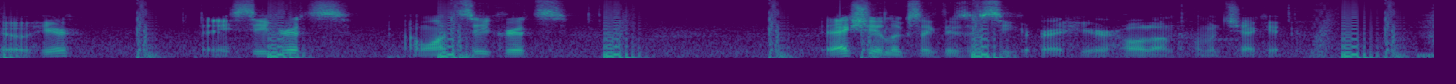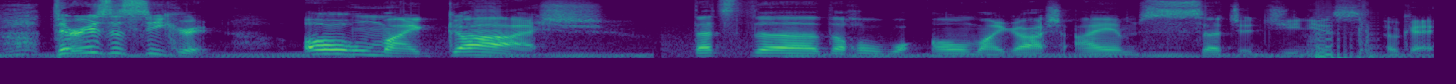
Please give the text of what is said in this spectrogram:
Go here. Any secrets? I want secrets. It actually looks like there's a secret right here. Hold on, I'm gonna check it. there is a secret! Oh my gosh! That's the the whole. Oh my gosh! I am such a genius. Okay.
